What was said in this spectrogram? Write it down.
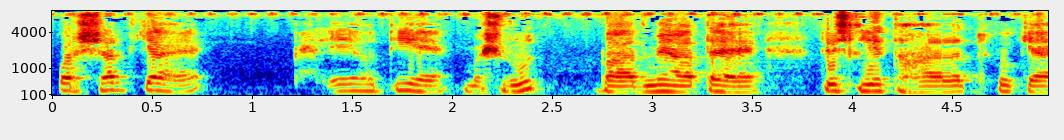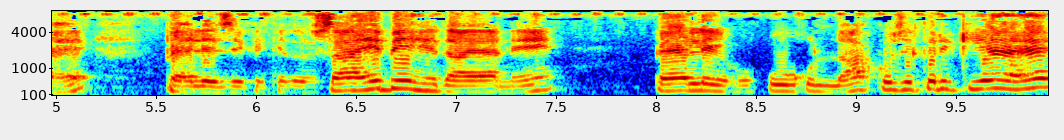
اور شرط کیا ہے؟ پہلے ہوتی ہے، مشروط بعد میں آتا ہے۔ تو اس لیے تہارت کو کیا ہے؟ پہلے ذکر کیا۔ صاحب ہدایہ نے پہلے حقوق اللہ کو ذکر کیا ہے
